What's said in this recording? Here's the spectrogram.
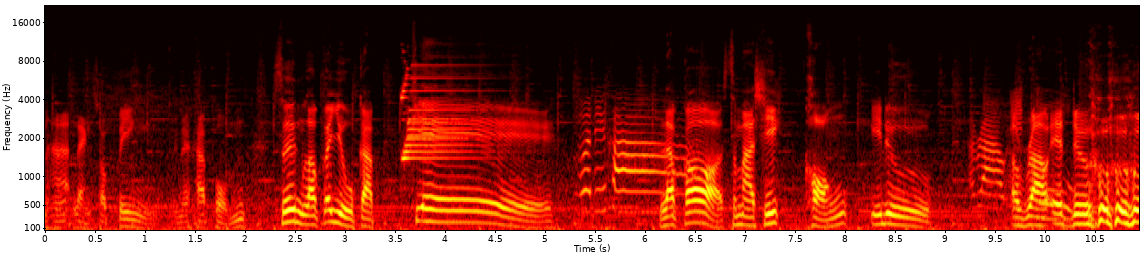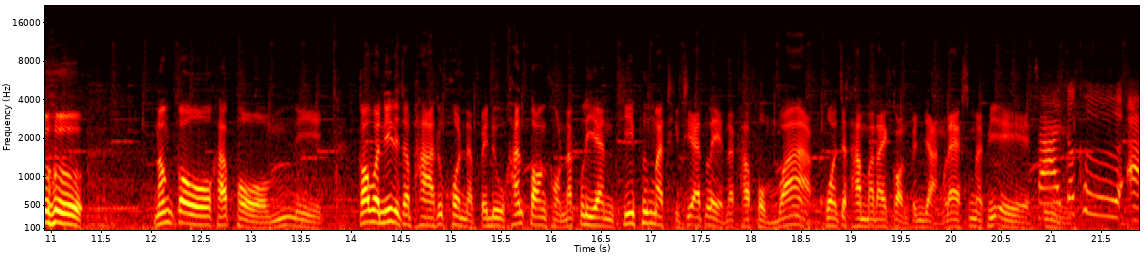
นะฮะแหล่งช้อปปิ้งนะครับผมซึ่งเราก็อยู่กับพี่เอสวัสดีค่ะแล้วก็สมาชิกของ Edu Around Around Edu น้องโกครับผมนี่ ก็วันนี้เดี๋ยวจะพาทุกคนน่ะไปดูขั้นตอนของนักเรียนที่เพิ่งมาถึงที่แอดเลดนะครับผมว่าควรจะทำอะไรก่อนเป็นอย่างแรกใช่ไหมพี่เอใช่อืมก็คืออ่า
